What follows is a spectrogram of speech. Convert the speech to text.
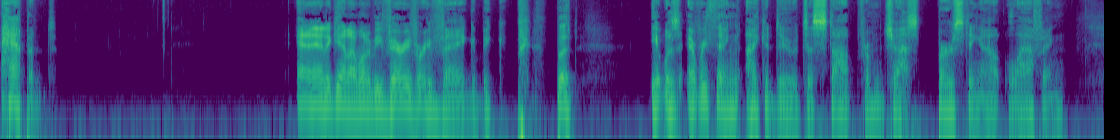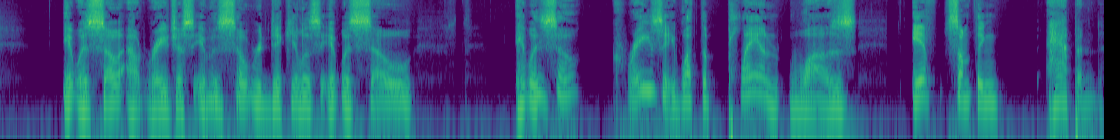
happened. And again, I want to be very, very vague, but it was everything I could do to stop from just bursting out laughing. It was so outrageous. It was so ridiculous. It was so, it was so crazy what the plan was if something happened.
